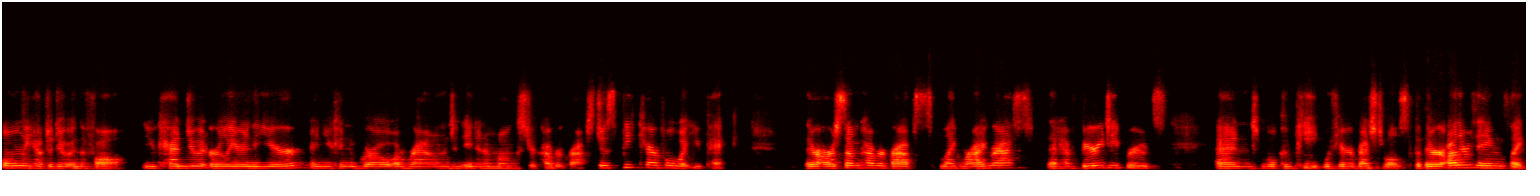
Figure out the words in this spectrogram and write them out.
only have to do it in the fall. You can do it earlier in the year and you can grow around and in and amongst your cover crops. Just be careful what you pick. There are some cover crops like ryegrass that have very deep roots and will compete with your vegetables. But there are other things like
